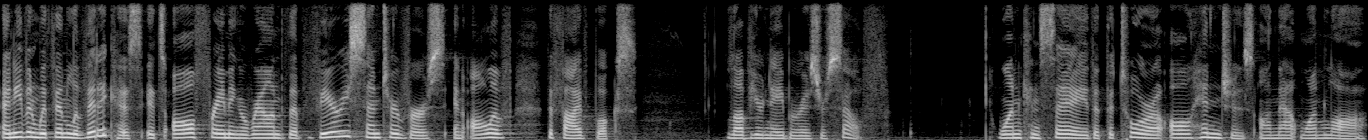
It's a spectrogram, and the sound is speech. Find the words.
And even within Leviticus, it's all framing around the very center verse in all of the five books love your neighbor as yourself. One can say that the Torah all hinges on that one law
